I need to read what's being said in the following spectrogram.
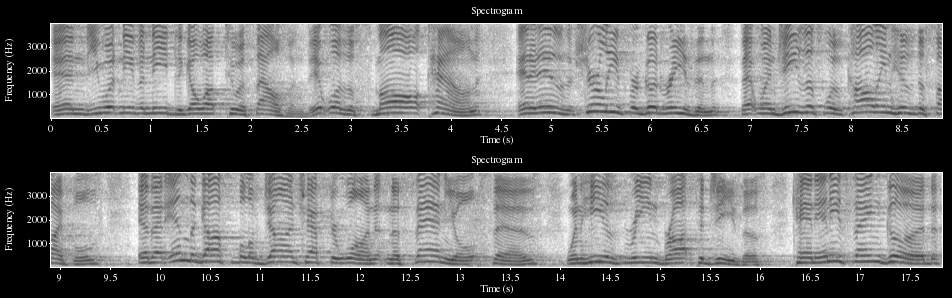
and you wouldn't even need to go up to a thousand. It was a small town, and it is surely for good reason that when Jesus was calling his disciples, and that in the Gospel of John, chapter 1, Nathanael says, when he is being brought to Jesus, Can anything good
